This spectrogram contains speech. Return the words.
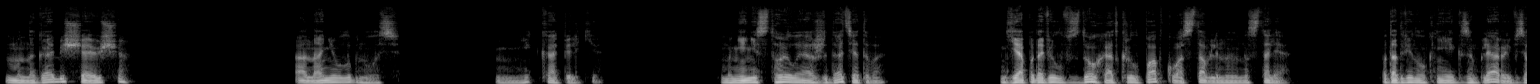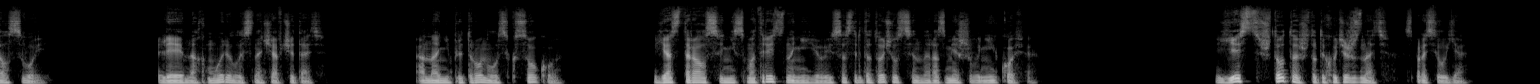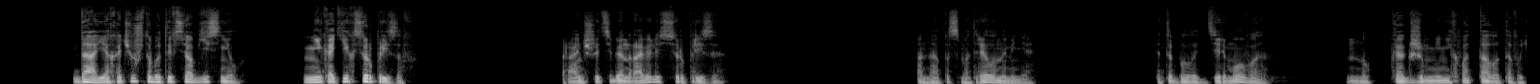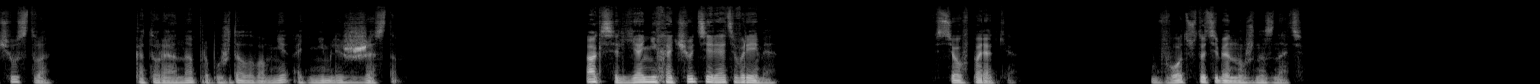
многообещающе. Она не улыбнулась. Ни капельки. Мне не стоило и ожидать этого. Я подавил вздох и открыл папку, оставленную на столе. Пододвинул к ней экземпляр и взял свой. Лея нахмурилась, начав читать. Она не притронулась к соку. Я старался не смотреть на нее и сосредоточился на размешивании кофе. «Есть что-то, что ты хочешь знать?» — спросил я. «Да, я хочу, чтобы ты все объяснил. Никаких сюрпризов». Раньше тебе нравились сюрпризы?» Она посмотрела на меня. Это было дерьмово, но как же мне не хватало того чувства, которое она пробуждала во мне одним лишь жестом. «Аксель, я не хочу терять время». «Все в порядке. Вот что тебе нужно знать».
